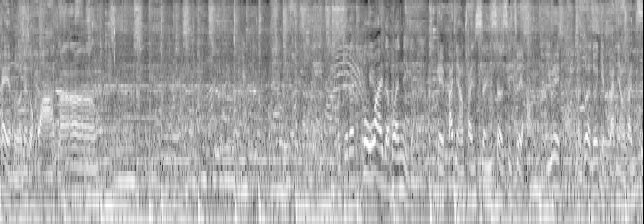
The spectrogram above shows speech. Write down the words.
配合那个花的。嗯嗯我觉得户外的婚礼怎么样？给伴娘穿深色是最好的，因为很多人都会给伴娘穿紫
